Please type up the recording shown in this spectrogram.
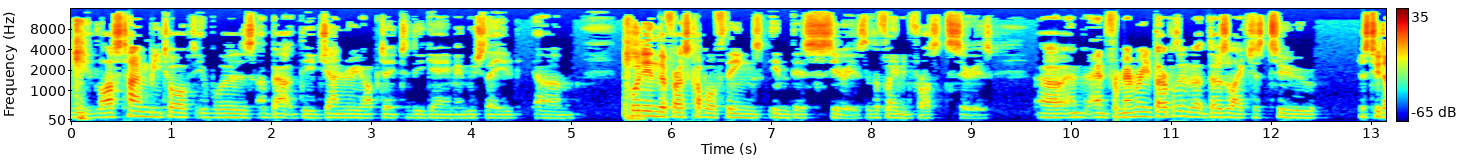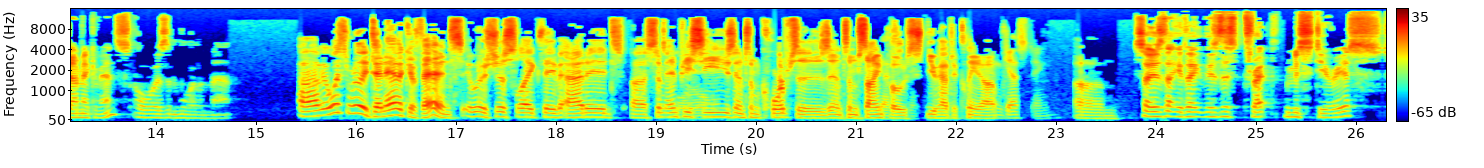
we, last time we talked, it was about the January update to the game in which they um, put in the first couple of things in this series, the Flame and Frost series. Uh, and and from memory, Thurple, those are like just two just two dynamic events, or was it more than that? Um, it wasn't really dynamic events. It was just like they've added uh, some Cool. NPCs and some corpses and some signposts you have to clean up. I'm guessing. Um, So is that is that- is this threat mysterious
